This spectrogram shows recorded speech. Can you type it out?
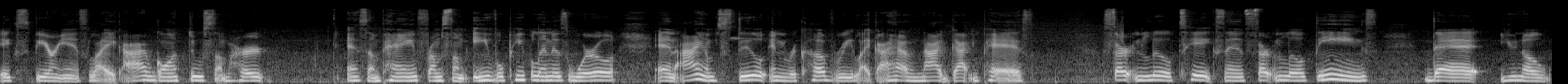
experience like i've gone through some hurt and some pain from some evil people in this world. And I am still in recovery. Like, I have not gotten past certain little ticks and certain little things that, you know,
